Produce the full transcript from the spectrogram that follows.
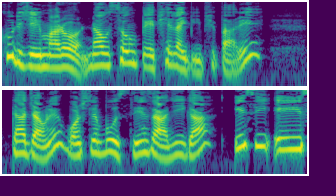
ခုတစ်ကြိမ်မှာတော့ နောက်ဆုံး ပယ်ဖျက်လိုက်ပြီ ဖြစ်ပါတယ်။ဒါကြောင့်လေ Washington Post သတင်းစာကြီးက ACA's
